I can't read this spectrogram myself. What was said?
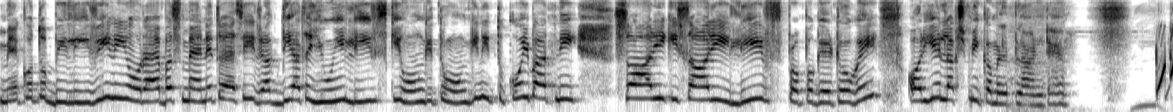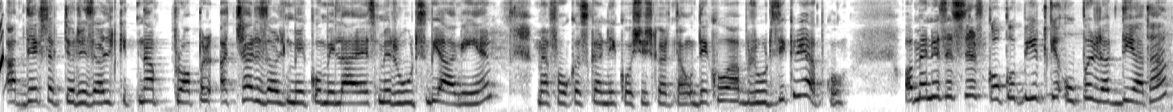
मेरे को तो बिलीव ही नहीं हो रहा है, बस मैंने तो ऐसे ही रख दिया था, यूँ ही लीव्स की होंगी तो होंगी नहीं तो कोई बात नहीं। सारी की सारी लीव्स प्रोपोगेट हो गई और ये लक्ष्मी कमल प्लांट है। आप देख सकते हो रिज़ल्ट कितना प्रॉपर अच्छा रिज़ल्ट मेरे को मिला है। इसमें रूट्स भी आ गई हैं। मैं फोकस करने की कोशिश करता हूँ। देखो, आप रूट्स दिख रहे हैं आपको? और मैंने इसे सिर्फ़ कोकोपीट के ऊपर रख दिया था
